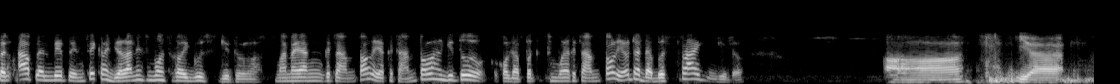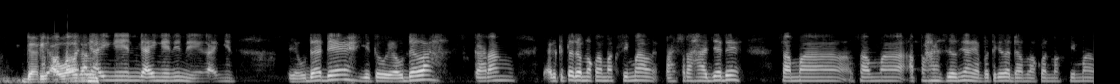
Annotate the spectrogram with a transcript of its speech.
plan A plan B plan C kalian jalanin semua sekaligus gitu loh. Mana yang kecantol ya kecantol lah gitu. Kalau dapet semuanya kecantol ya udah double strike gitu. Ah uh, ya dari awal kan nggak ingin nggak ingin ini nggak ingin ya udah deh gitu ya udahlah. Sekarang kita udah melakukan maksimal pasrah aja deh sama sama apa hasilnya yang penting kita udah melakukan maksimal.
